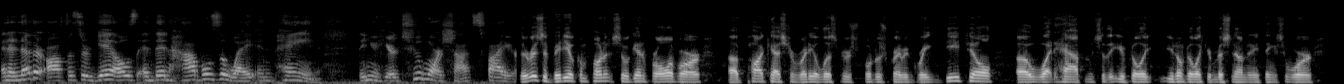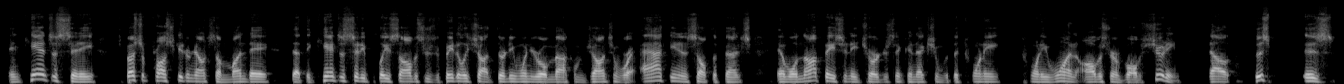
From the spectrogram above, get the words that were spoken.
and another officer yells and then hobbles away in pain. Then you hear two more shots fired. There is a video component. So, again, for all of our uh, podcast and radio listeners, we'll describe in great detail uh, what happened so that you feel like you don't feel like you're missing out on anything. So, we're in Kansas City. Special prosecutor announced on Monday that the Kansas City police officers who fatally shot 31 year old Malcolm Johnson were acting in self defense and will not face any charges in connection with the 2021 officer involved shooting. Now, this is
